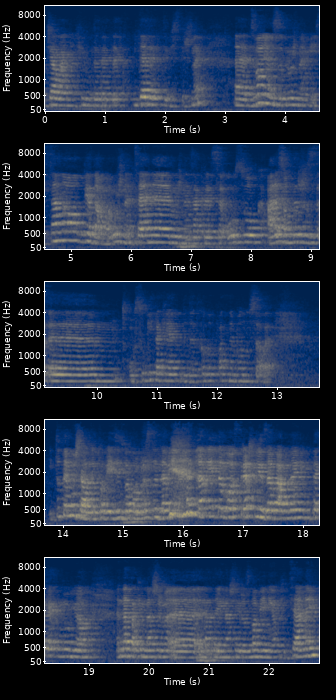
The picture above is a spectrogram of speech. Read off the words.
e, działań firm detektyw, detektywistycznych, e, dzwoniąc w różne miejsca, no wiadomo, różne ceny, różne zakresy usług, ale są też z, e, usługi takie dodatkowo płatne, bonusowe. I tutaj muszę o tym powiedzieć, bo po prostu dla mnie, dla mnie to było strasznie zabawne i tak jak mówiłam na takim naszym, na tej naszej rozmowie nieoficjalnej,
